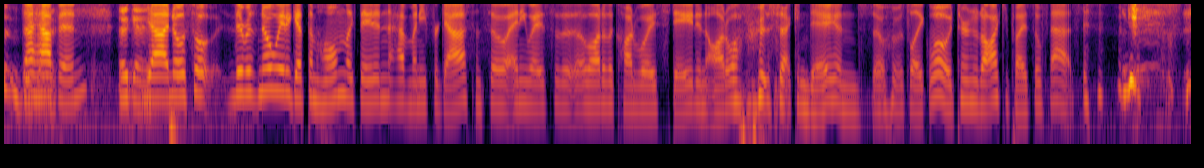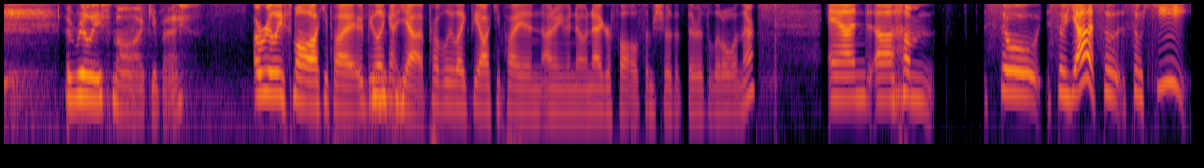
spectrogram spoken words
that happened. Okay. Yeah, no. So there was no way to get them home. Like they didn't have money for gas, and so anyway, so the, a lot of the convoys stayed in Ottawa for a second day, and so it was like, whoa, it turned into Occupy so fast. a really small occupy. A really small Occupy. It would be like, yeah, probably like the Occupy in I don't even know Niagara Falls. I'm sure that there was a little one there, and um, so so yeah, so so he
